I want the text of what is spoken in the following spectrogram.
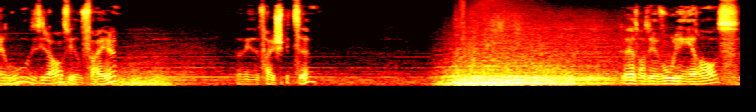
Arrow, sie sieht aus wie so ein Pfeil. Pfeilspitze. Erstmal den Wuling hier raus.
